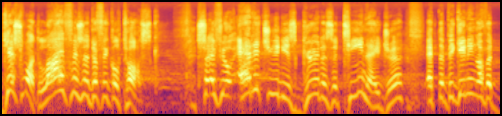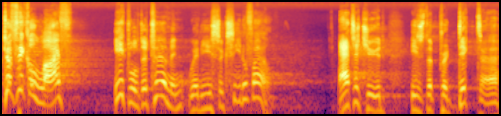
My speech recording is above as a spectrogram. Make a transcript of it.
Guess what? Life is a difficult task. So if your attitude is good as a teenager at the beginning of a difficult life, it will determine whether you succeed or fail. Attitude is the predictor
